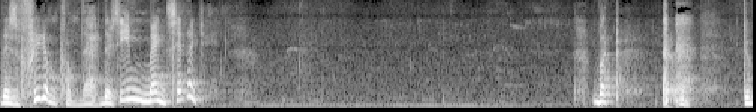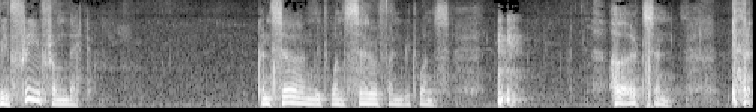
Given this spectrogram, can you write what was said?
there's freedom from that, there's immense energy. But to be free from that concern with oneself and with one's hurts and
